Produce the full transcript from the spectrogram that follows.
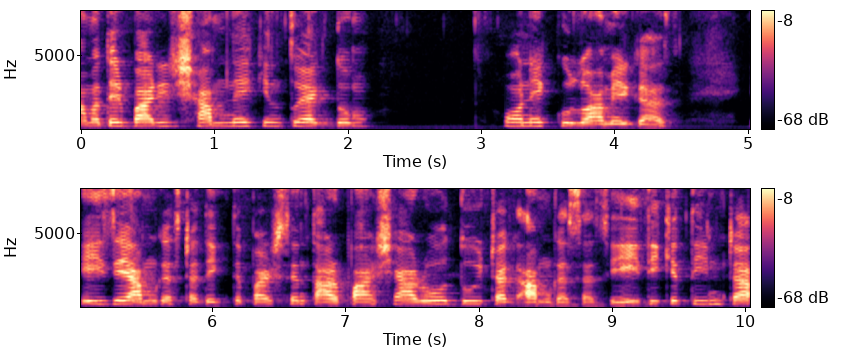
আমাদের বাড়ির সামনেই কিন্তু একদম অনেকগুলো আমের গাছ। এই যে আম গাছটা দেখতে পারছেন, তার পাশে আরও দুইটা আম গাছ আছে। এই দিকে তিনটা,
